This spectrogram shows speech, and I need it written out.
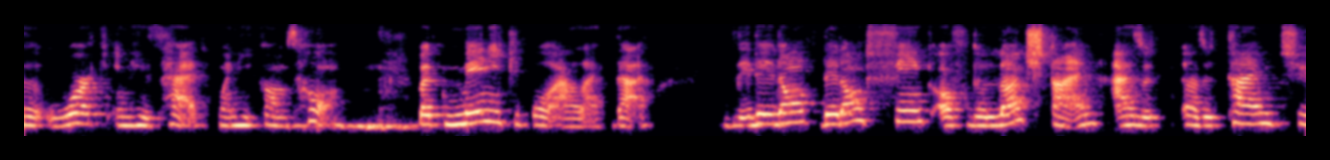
the work in his head when he comes home. But many people are like that. They, they don't they don't think of the lunchtime as a as a time to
